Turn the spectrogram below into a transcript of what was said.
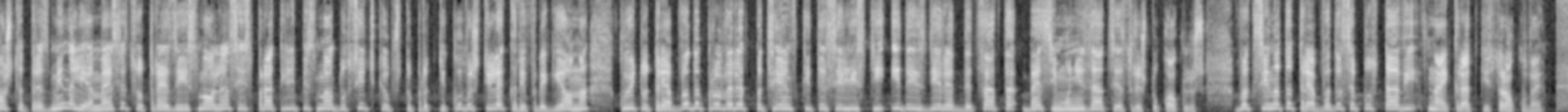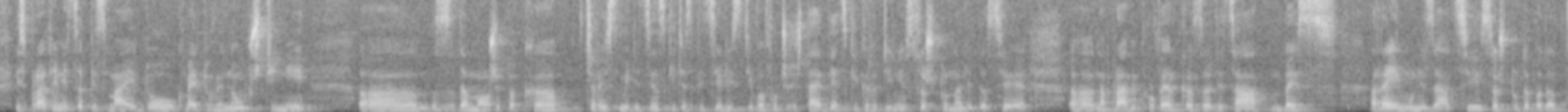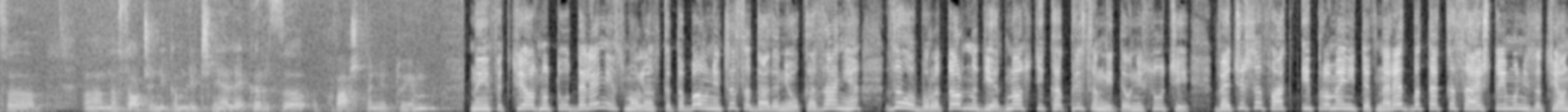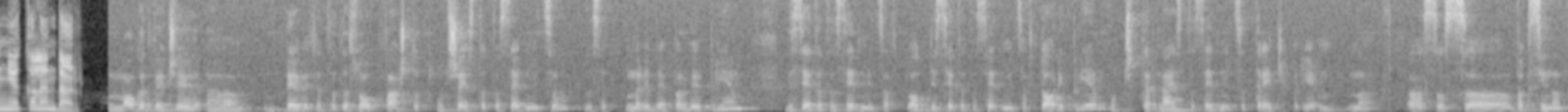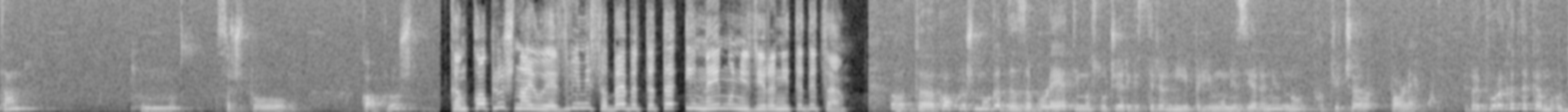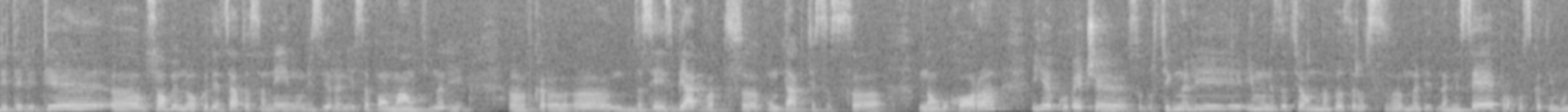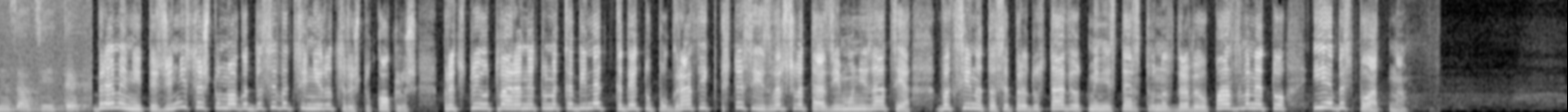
Още през миналия месец от Рези и Смолян са изпратили писма до всички общопрактикуващи лекари в региона, които трябва да проверят пациентските си листи и да издирят децата без иммунизация срещу коклюш. Ваксината трябва да се постави в най-кратки срокове. Изпратени са писма и до кметове на общини, за да може пък чрез медицинските специалисти в училища и детски градини също нали, да се направи проверка за деца без реимунизации, също да бъдат насочени към личния лекар за обхващането им. На инфекциозното отделение в Смоленската болница са дадени указания за лабораторна диагностика при съмнителни случаи. Вече са факт и промените в наредбата, касаеща иммунизационния календар. Могат вече а, бебетата да се обхващат от 6-та седмица, да се, нали, да е първия прием, 10-та седмица, от 10-та седмица втори прием, от 14-та седмица трети прием на, а, с а, вакцината срещу коклюш. Към коклюш най-уязвими са бебетата и неимунизираните деца. От коклюш могат да заболеят, има случаи регистрирани и при иммунизиране, но протича по-леко. Препоръката към родителите, особено ако децата са неимунизирани, са по-малки, нали, да се избягват контакти с много хора и ако вече са достигнали иммунизационна възраст, нали, да не се пропускат иммунизациите. Бременните жени също могат да се вакцинират срещу коклюш. Предстои отварянето на кабинет, където по график ще се извършва тази иммунизация. Ваксината се предоставя от Министерство на здравеопазването и е безплатна.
